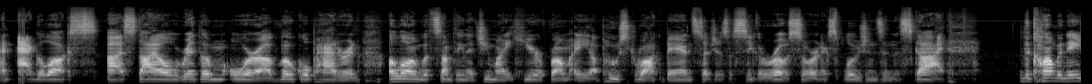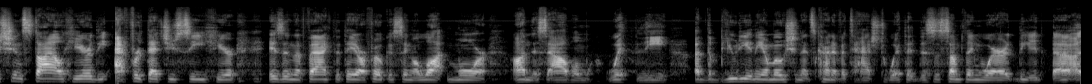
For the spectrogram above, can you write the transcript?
an Agalloch uh, style rhythm or a vocal pattern along with something that you might hear from a, a post-rock band such as a Sigur Rós or an Explosions in the Sky the combination style here, the effort that you see here, is in the fact that they are focusing a lot more on this album with the uh, the beauty and the emotion that's kind of attached with it. This is something where the uh,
